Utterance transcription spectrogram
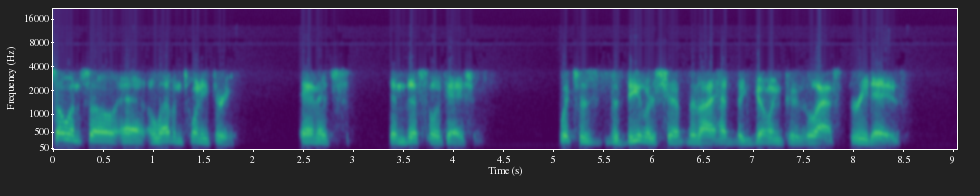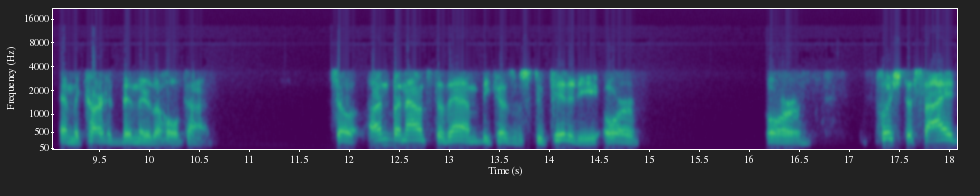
so and so at eleven twenty three, and it's in this location." Which is the dealership that I had been going to the last three days, and the car had been there the whole time. So, unbeknownst to them, because of stupidity or or pushed aside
